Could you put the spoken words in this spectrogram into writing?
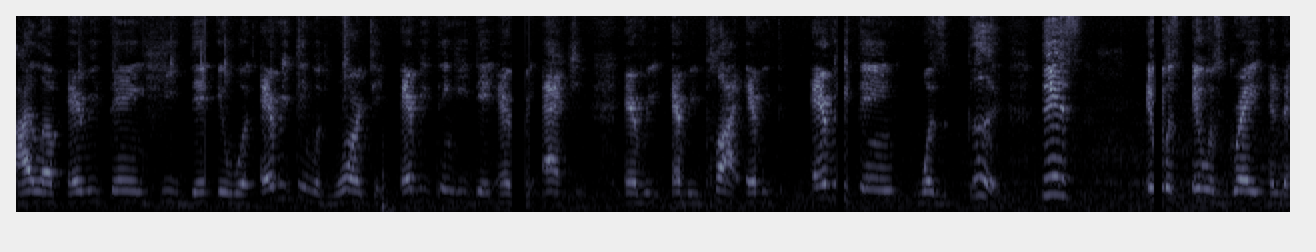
I love everything he did. It was everything was warranted. Everything he did, every action, every every plot, every everything was good. This was great, and the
